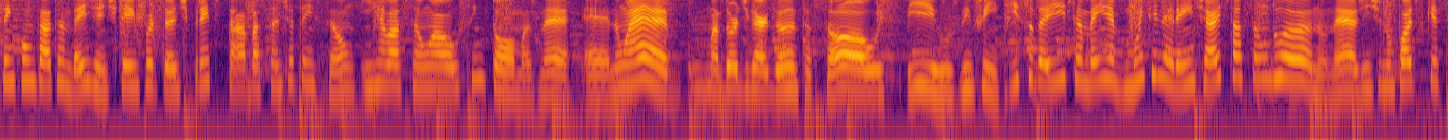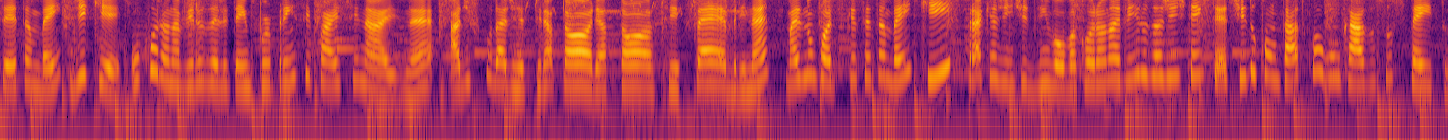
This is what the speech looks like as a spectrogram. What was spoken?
Sem contar também, gente, que é importante prestar bastante atenção em relação aos sintomas, né? É, não é uma dor de garganta só, espirros, enfim. Isso daí também é muito inerente à estação do ano, né? A gente não pode esquecer também de que o coronavírus ele tem por principais sinais, né? A dificuldade respiratória, a tosse, febre, né? Mas não pode esquecer também que para que a gente desenvolva coronavírus, a gente tem que ter tido contato com algum caso suspeito,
